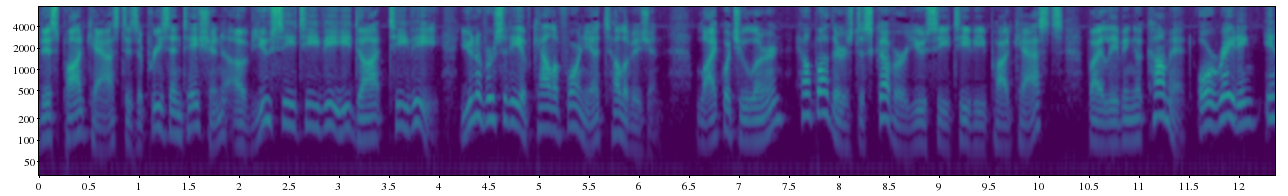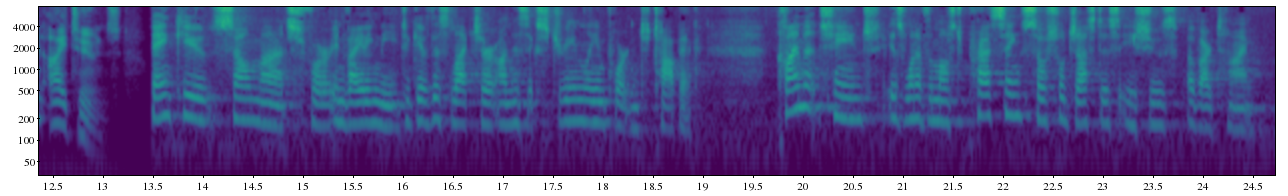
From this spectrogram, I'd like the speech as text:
This podcast is a presentation of UCTV.tv, University of California Television. Like what you learn, help others discover UCTV podcasts by leaving a comment or rating in iTunes. Thank you so much for inviting me to give this lecture on this extremely important topic. Climate change is one of the most pressing social justice issues of our time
